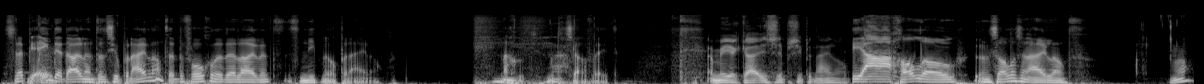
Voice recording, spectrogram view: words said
Dus dan heb je één Dead Island, dat is op een eiland. En de volgende Dead Island is niet meer op een eiland. Nou goed, je moet het zelf weten. Amerika is in principe een eiland. Ja, hallo. Dan is alles een eiland. Ja.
